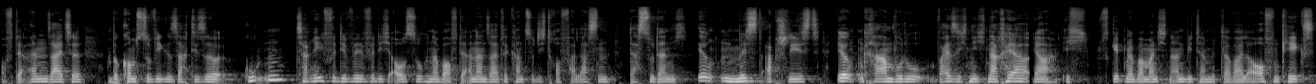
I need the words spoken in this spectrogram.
auf der einen Seite bekommst du, wie gesagt, diese guten Tarife, die wir für dich aussuchen, aber auf der anderen Seite kannst du dich darauf verlassen, dass du da nicht irgendeinen Mist abschließt, irgendeinen Kram, wo du, weiß ich nicht, nachher, ja, ich, es geht mir bei manchen Anbietern mittlerweile auf den Keks,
